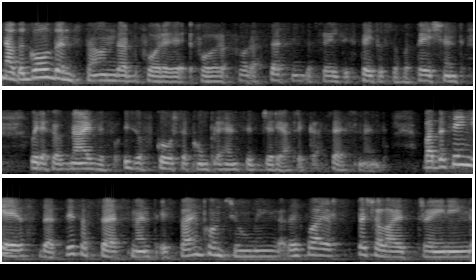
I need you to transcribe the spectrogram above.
Now, the golden standard for, a, for, for assessing the frailty status of a patient, we recognize is, of course, a comprehensive geriatric assessment. But the thing is that this assessment is time consuming, requires specialized training,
